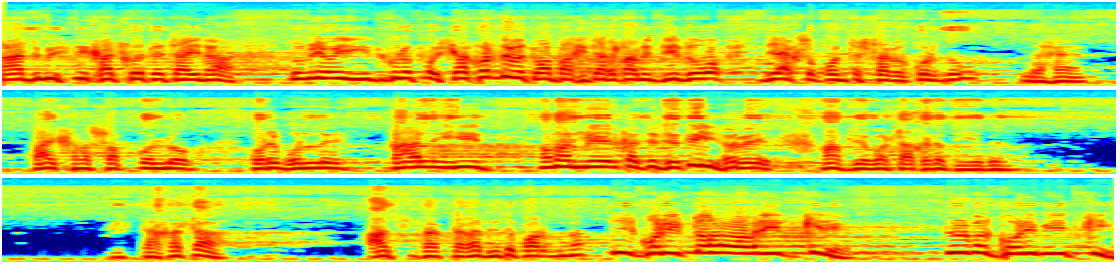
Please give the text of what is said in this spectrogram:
রাজমিস্ত্রি কাজ করতে চাই না। তুমি ওই ইটগুলো পরিষ্কার করে দেবে, তোমার বাকি টাকাটা আমি দিয়ে দেবো যে একশো পঞ্চাশ টাকা করে দেবো। হ্যাঁ পায়খানা সাফ করল করে বললে, কাল ঈদ, আমার মেয়ের কাছে যেতেই হবে। আপনি আবার টাকাটা দিয়ে দেন। টাকাটা আজ তার টাকা দিতে পারব না। তুই গরিব তো আবার ঈদ কি রে? তুই আবার গরিব ঈদ কি?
